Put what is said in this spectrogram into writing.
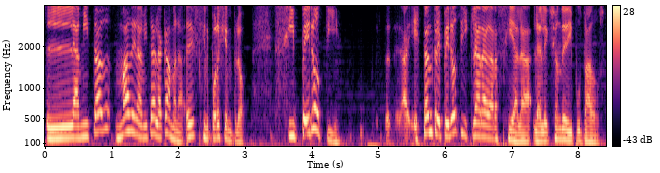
la mitad, más de la mitad de la cámara. Es decir, por ejemplo, si Perotti, está entre Perotti y Clara García la, la elección de diputados.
